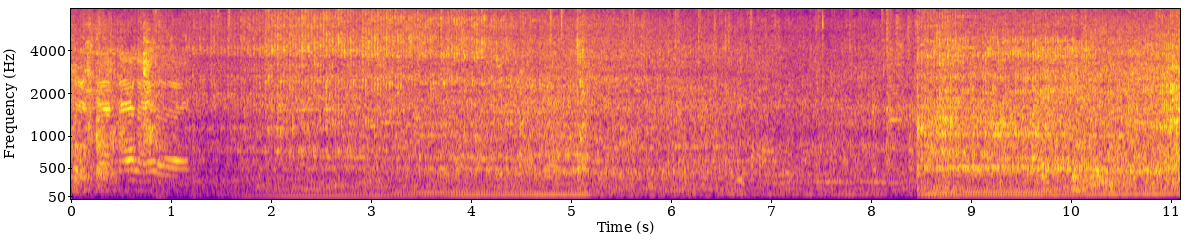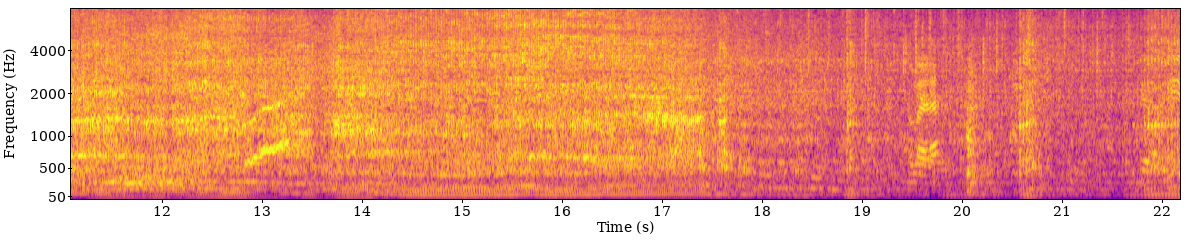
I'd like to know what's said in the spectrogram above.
เดินเดินได้เลยเอ่ยเท่าไหร่นะเดี๋ยวนี้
